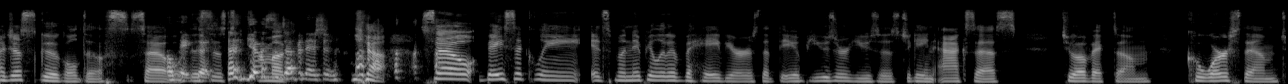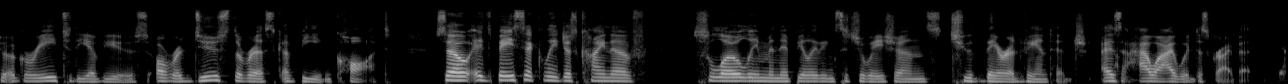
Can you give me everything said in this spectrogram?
I just googled this, so okay, this good. is give us a, definition. yeah, so basically, it's manipulative behaviors that the abuser uses to gain access to a victim, coerce them to agree to the abuse, or reduce the risk of being caught. So it's basically just kind of slowly manipulating situations to their advantage, as how I would describe it. Yeah,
